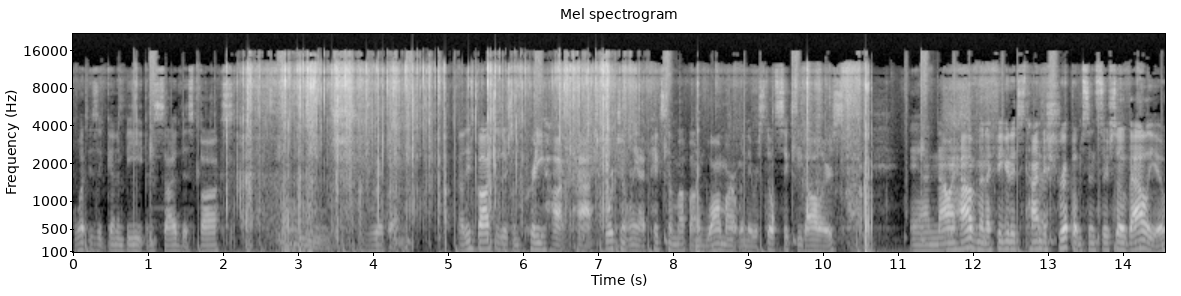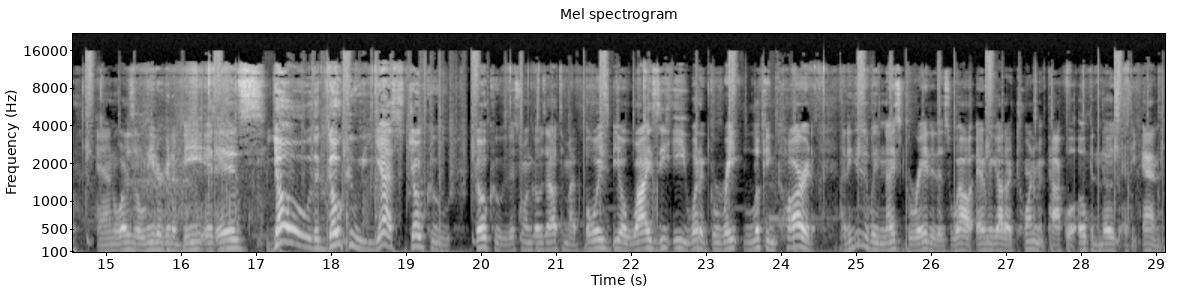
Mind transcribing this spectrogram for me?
What is it gonna be inside this box? Ooh, Shrip'em. Now these boxes are some pretty hot cash. Fortunately, I picked some up on Walmart when they were still $60. And now I have them, and I figured it's time to strip them since they're so value. And what is the leader gonna be? It is, yo, the Goku. Yes, Johku. Goku. This one goes out to my boys, B-O-Y-Z-E. What a great looking card. I think these will be nice graded as well. And we got our tournament pack. We'll open those at the end.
